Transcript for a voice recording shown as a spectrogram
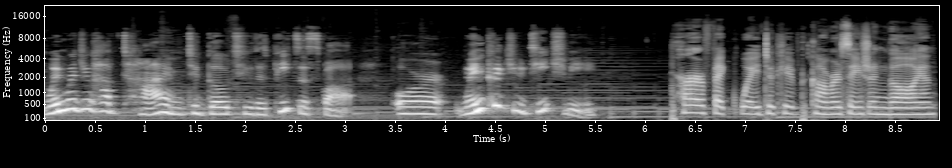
when would you have time to go to the pizza spot? Or when could you teach me? Perfect way to keep the conversation going。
